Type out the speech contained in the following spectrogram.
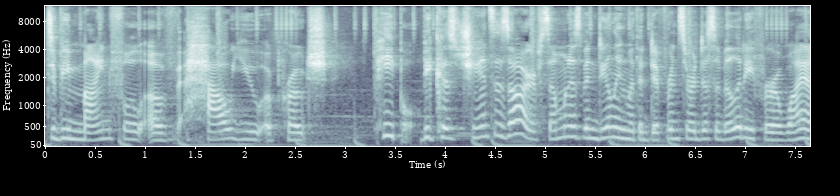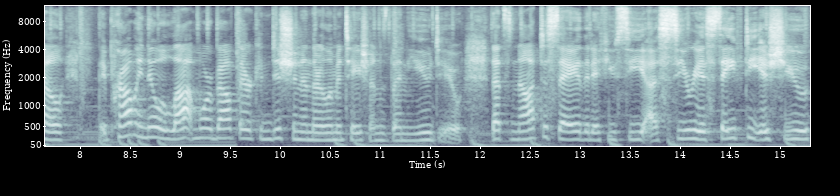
to be mindful of how you approach people. Because chances are, if someone has been dealing with a difference or a disability for a while, they probably know a lot more about their condition and their limitations than you do. That's not to say that if you see a serious safety issue,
